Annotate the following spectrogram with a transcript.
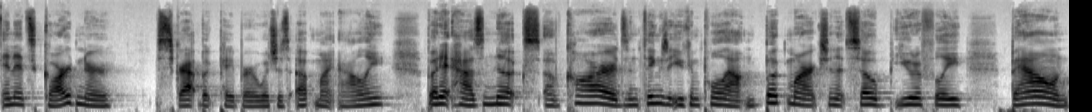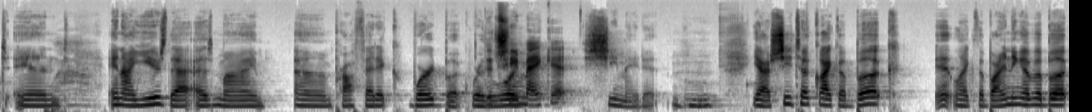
and it's Gardner scrapbook paper, which is up my alley. But it has nooks of cards and things that you can pull out and bookmarks, and it's so beautifully bound and wow. and I use that as my um, prophetic word book where Did the Lord she make it? She made it. Mm-hmm. Mm. Yeah, she took like a book it, like the binding of a book,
